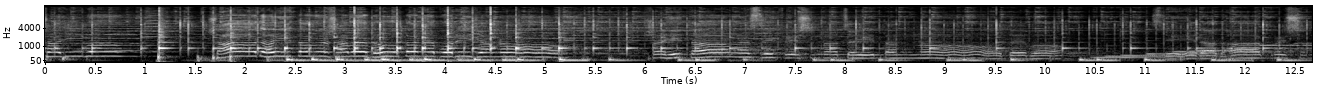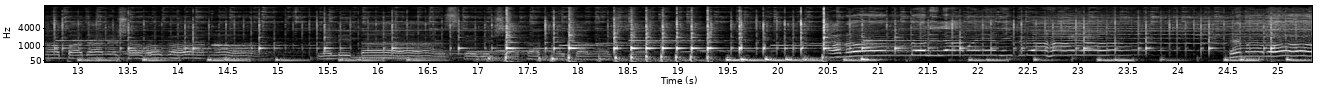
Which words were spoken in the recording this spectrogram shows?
সজীবং সাধৈতং সবধূতং পরিজন, সহিতং শ্রীকৃষ্ণ চৈতন্য দেব। শ্রী রাধা কৃষ্ণ পদন সহগণ, ললিতা শ্রী বিশাখান্বিতং আনন্দ লীলাময় বিগ্রহায় হেমাবোৎপোচ্ছবি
